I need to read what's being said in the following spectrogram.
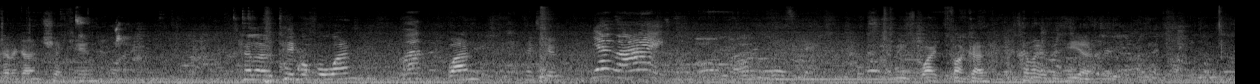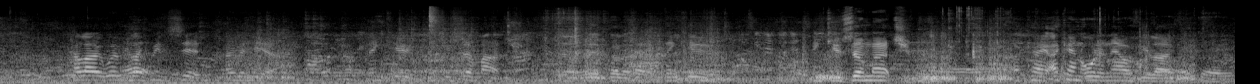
Gotta go and check in. Hello, table for one? One. One? Thank you. Yeah, right. That means white fucker. Come over here. Hello, where would you like me to sit? Over here. Thank you. Thank you so much. Thank you. Thank you so much. Okay, I can order now if you like.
